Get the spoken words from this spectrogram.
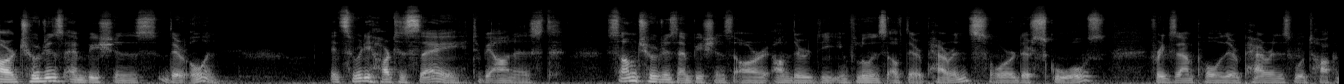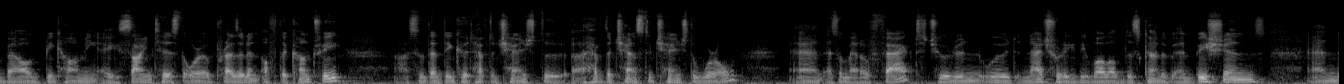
Are children's ambitions their own? It's really hard to say, to be honest. Some children's ambitions are under the influence of their parents or their schools. For example, their parents will talk about becoming a scientist or a president of the country uh, so that they could have the, chance to, uh, have the chance to change the world. And as a matter of fact, children would naturally develop this kind of ambitions and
